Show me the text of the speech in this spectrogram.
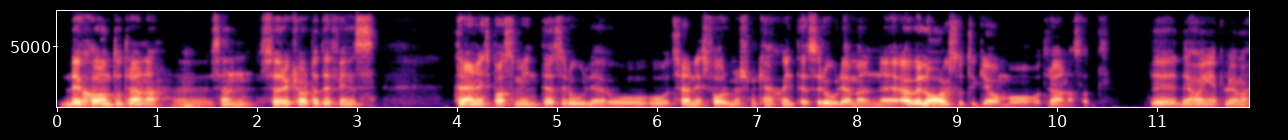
det är skönt att träna. Eh, sen så är det klart att det finns träningspass som inte är så roliga och, och träningsformer som kanske inte är så roliga. Men eh, överlag så tycker jag om att, att träna så att det, det har jag inga problem med.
